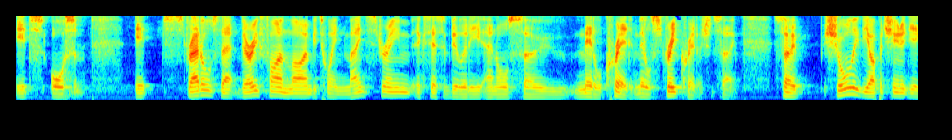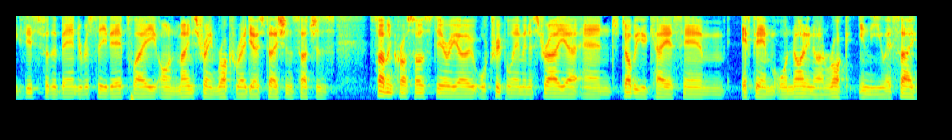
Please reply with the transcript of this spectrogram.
it's awesome. It straddles that very fine line between mainstream accessibility and also metal cred, metal street cred, I should say. So, surely the opportunity exists for the band to receive airplay on mainstream rock radio stations such as Southern Cross Austereo or Triple M in Australia and WKSM FM or 99 Rock in the USA.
